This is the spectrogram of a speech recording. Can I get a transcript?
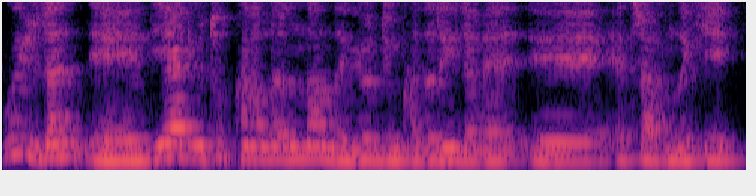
Bu yüzden e, diğer YouTube kanallarından da gördüğüm kadarıyla ve e, etrafımdaki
